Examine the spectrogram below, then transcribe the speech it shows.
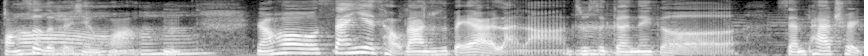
黄色的水仙花，哦嗯。嗯然后三叶草当然就是北爱尔兰啦，就是跟那个 Saint Patrick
